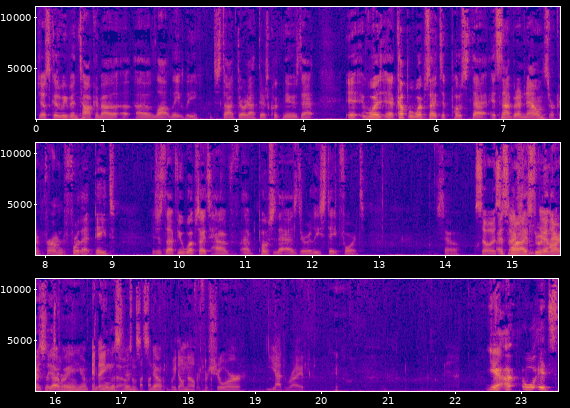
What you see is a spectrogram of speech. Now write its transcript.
just because we've been talking about it a, a lot lately. I just thought I'd throw it out there as quick news that It, it was a couple websites have posted that. It's not been announced or confirmed for that date. It's just that a few websites have have posted that as the release date for it. So So it's I just I threw it yeah, in there so that way, you know, people listening though, so like, know. We don't know for sure yet, right? Yeah, I, well, it's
